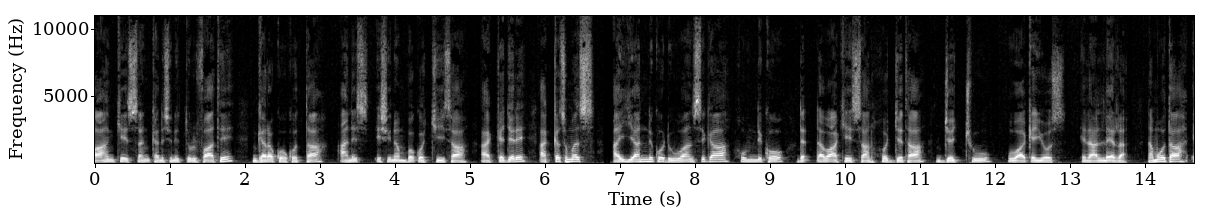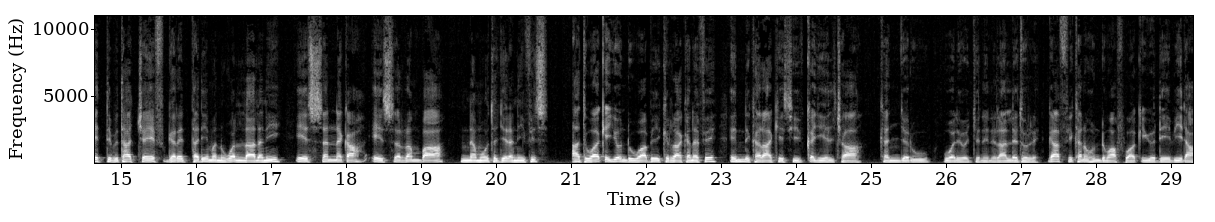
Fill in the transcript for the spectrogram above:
ba'aan keessan kan isinitti ulfaate gara kookottaa anis isinan boqochiisaa akka jedhe akkasumas ayyaanni koo duwwaan sigaa humni koo dadhabaa keessaan hojjetaa jechuu waaqayyoos ilaalleerra. namoota itti bitaacha'eef gara itti adeeman wallaalanii eessan naqaa eessarran ba'aa namoota jedhaniifis. Ati waaqayyoon duwwaa beekirraa kan hafe inni karaa keessiif qajeelchaa kan jedhu walii wajjiniin ilaallee turre. Gaaffii kana hundumaaf waaqayyo deebiidha.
